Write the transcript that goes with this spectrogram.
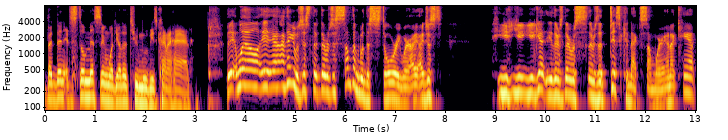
but then it's still missing what the other two movies kind of had. they, well, it, I think it was just that there was just something with the story where I, I just you, you you get there's there was there's a disconnect somewhere, and I can't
